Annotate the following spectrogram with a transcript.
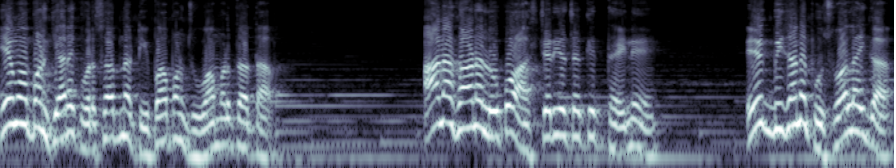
એમાં પણ ક્યારેક વરસાદના ટીપા પણ જોવા મળતા હતા. આના કારણે લોકો આશ્ચર્યચકિત થઈને એકબીજાને પૂછવા લાગ્યા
